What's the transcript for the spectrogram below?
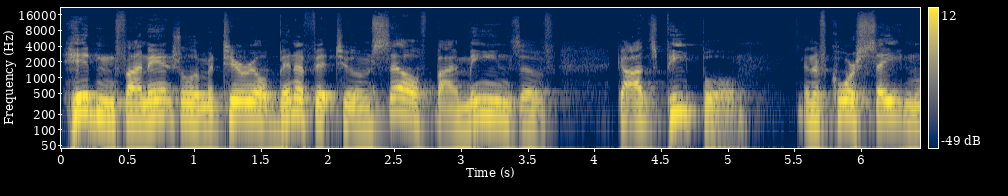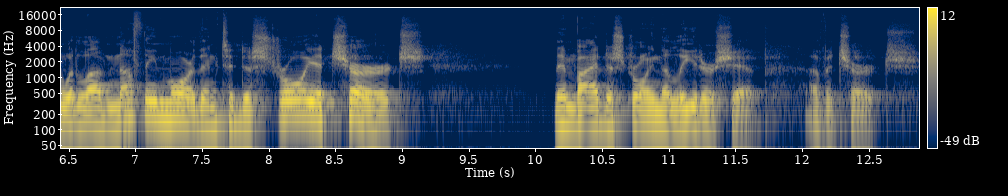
hidden financial and material benefit to himself by means of God's people. And of course, Satan would love nothing more than to destroy a church than by destroying the leadership of a church.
